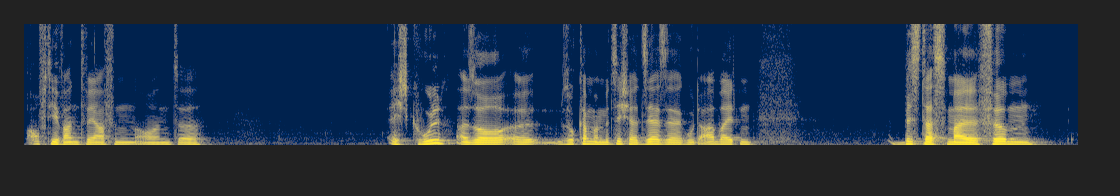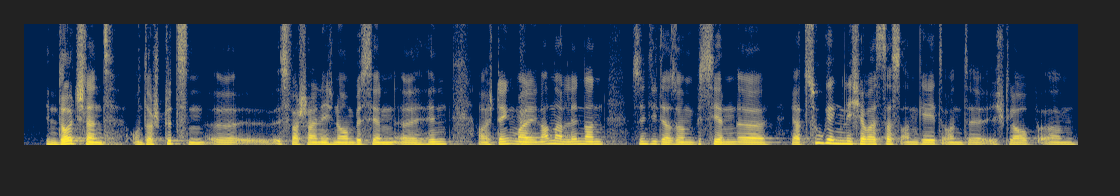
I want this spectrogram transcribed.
auf die Wand werfen und äh, echt cool. Also äh, so kann man mit Sicherheit sehr, sehr gut arbeiten. Bis das mal Firmen in Deutschland unterstützen, äh, ist wahrscheinlich noch ein bisschen äh, hin. Aber ich denke mal, in anderen Ländern sind die da so ein bisschen äh, ja, zugänglicher, was das angeht. Und äh, ich glaube, ähm,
